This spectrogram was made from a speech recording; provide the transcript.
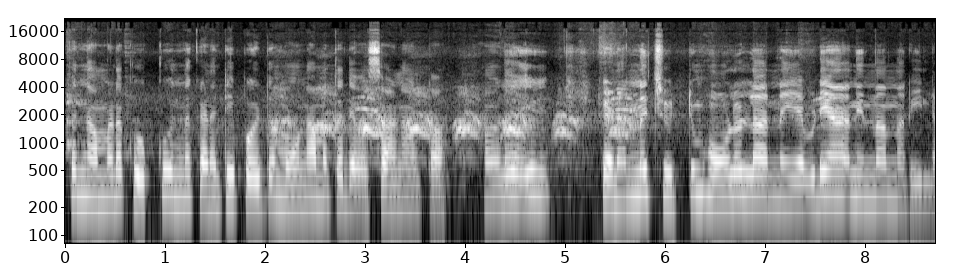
ഇപ്പം നമ്മുടെ കുക്കു ഇന്ന് കിണറ്റിൽ പോയിട്ട് മൂന്നാമത്തെ ദിവസമാണ് കേട്ടോ. അവൾ ഈ കിണറിന് ചുറ്റും ഹോളുള്ള കാരണം എവിടെയാണ് നിന്നാന്നറിയില്ല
